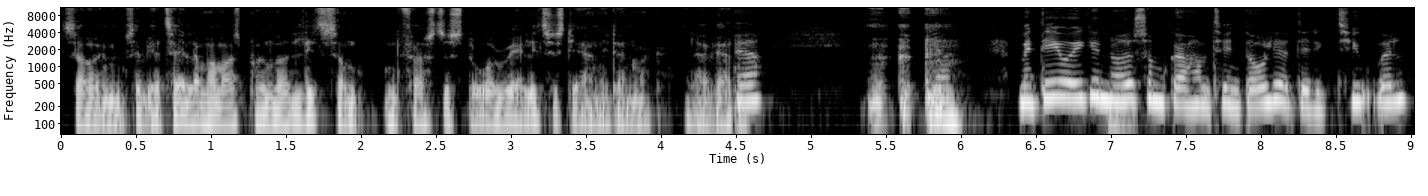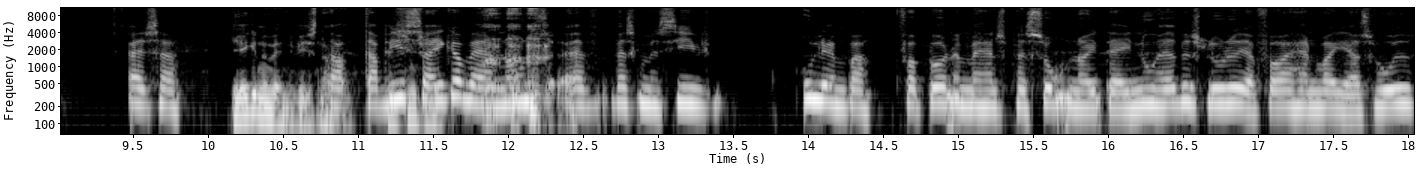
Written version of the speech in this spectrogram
Så, øhm, så vi har talt om ham også på en måde lidt som den første store reality-stjerne i Danmark, eller i verden. Ja. Ja. Men det er jo ikke noget, som gør ham til en dårligere detektiv, vel? Altså, ikke nødvendigvis, nej. Der, der viser sig ikke at være nogen, hvad skal man sige, ulemper forbundet med hans person, når I, da I nu havde besluttet jer for, at han var jeres hoved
